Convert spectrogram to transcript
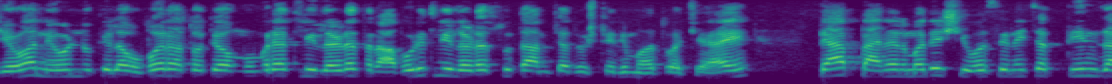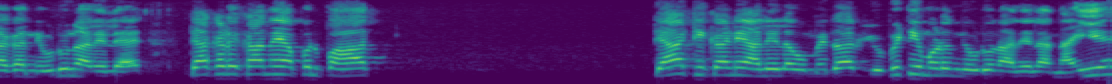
जेव्हा निवडणुकीला उभं राहतो तेव्हा मुंबऱ्यातली लढत राबोडीतली लढत सुद्धा आमच्या दृष्टीने महत्वाची आहे. त्या पॅनलमध्ये शिवसेनेच्या तीन जागा निवडून आलेल्या आहेत. त्याकडे का नाही आपण पाहत? त्या ठिकाणी आलेला उमेदवार युबीटी म्हणून निवडून आलेला नाहीये.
